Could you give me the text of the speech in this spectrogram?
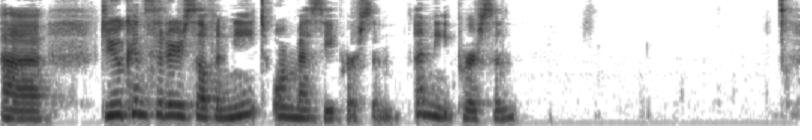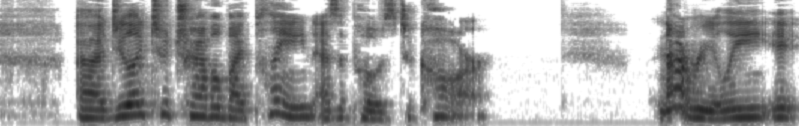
Uh, do you consider yourself a neat or messy person? A neat person. Uh, do you like to travel by plane as opposed to car? Not really.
